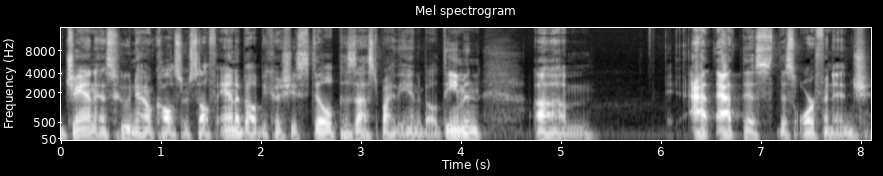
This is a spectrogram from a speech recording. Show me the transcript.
Janice, who now calls herself Annabelle because she's still possessed by the Annabelle demon, um, at at this this orphanage,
